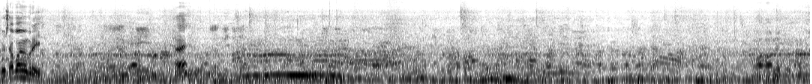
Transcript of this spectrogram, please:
Wis apa Pri? Eh? kepalanya bagus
